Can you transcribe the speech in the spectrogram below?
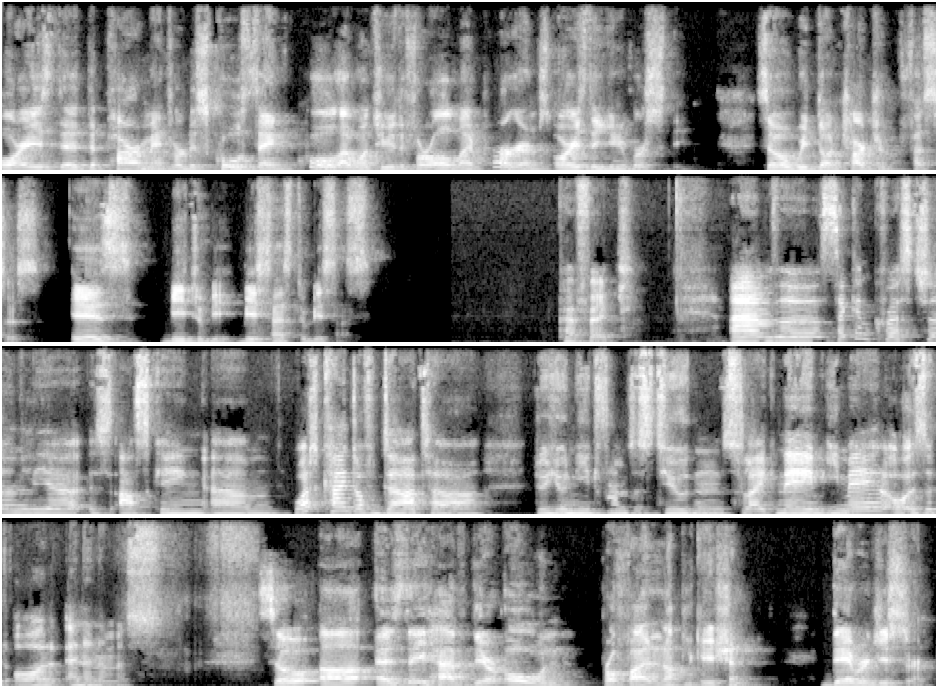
or is the department or the school saying, cool, I want to use it for all my programs, or is the university? So we don't charge the professors, is B2B, business to business. Perfect. Um, the second question, Leah, is asking, um, what kind of data do you need from the students, like name, email, or is it all anonymous? So uh, as they have their own profile and application, they register.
